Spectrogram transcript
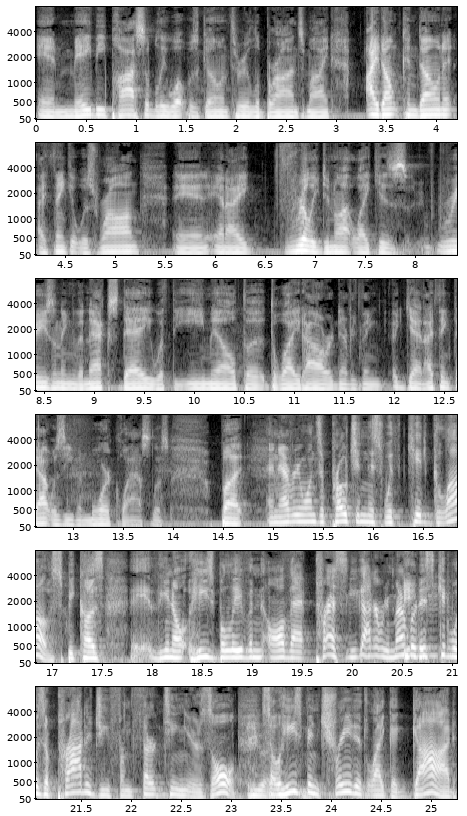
and maybe possibly what was going through LeBron's mind, I don't condone it. I think it was wrong, and and I really do not like his reasoning the next day with the email to Dwight Howard and everything. Again, I think that was even more classless. But and everyone's approaching this with kid gloves because you know he's believing all that press. You got to remember this kid was a prodigy from 13 years old, so he's been treated like a god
